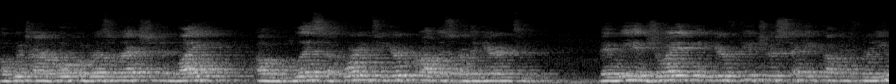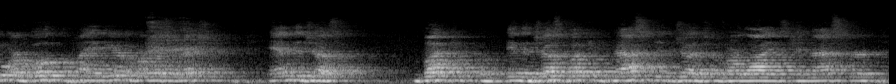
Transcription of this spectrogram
of which our hope of resurrection and life of bliss according to your promise are the guarantee. May we enjoy it in your future second coming, for you are both the pioneer of our resurrection and the just, but in the just but compassionate judge of our lives and master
